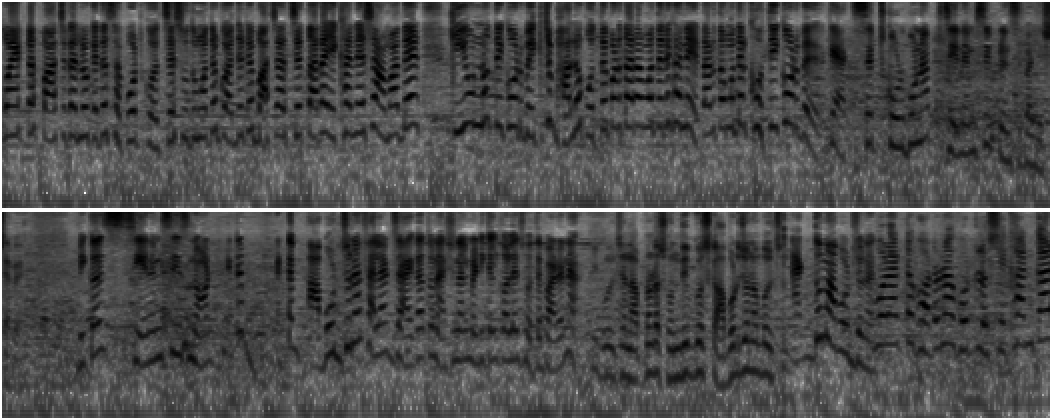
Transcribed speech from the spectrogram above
কয়েকটা পাঁচটা লোক এদের সাপোর্ট করছে শুধুমাত্র কয়েকদেরকে বাঁচাচ্ছে তারা এখানে এসে আমাদের কি উন্নতি করবে কিছু ভালো করতে পারে তারা আমাদের এখানে? তারা তো আমাদের ক্ষতি করবে। কে অ্যাকসেপ্ট করব না সিএনএমসি প্রিন্সিপাল হিসেবে। বিকজ সিএনএমসি ইজ নট একটা একটা আবর্জনা ফেলার জায়গা তো ন্যাশনাল মেডিকেল কলেজ হতে পারে না। কি বলছেন? আপনারা সন্দীপ ঘোষকে আবর্জনা বলছেন? একদম আবর্জনা। বড় একটা ঘটনা ঘটলো। সেখানকার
